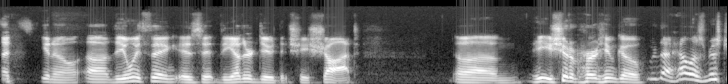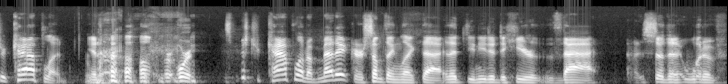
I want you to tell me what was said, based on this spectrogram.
That's you know uh, the only thing is that the other dude that she shot. Um, he you should have heard him go, "Who the hell is Mister Kaplan?" You know, or, or is Mister Kaplan a medic or something like that? That you needed to hear that so that it would have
